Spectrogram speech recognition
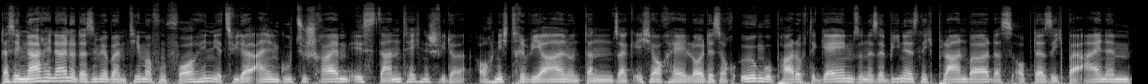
Das im Nachhinein, und da sind wir beim Thema von vorhin, jetzt wieder allen gut zu schreiben, ist dann technisch wieder auch nicht trivial. Und dann sage ich auch, hey Leute, ist auch irgendwo part of the game. So eine Sabine ist nicht planbar, dass Opta sich bei einem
